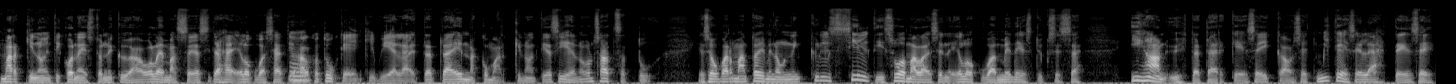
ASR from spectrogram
markkinointikoneisto nykyään olemassa, ja sitähän elokuvasäätiö mm. alkoi tukeenkin vielä, että tämä ennakkomarkkinointi, ja siihen on satsattu, ja se on varmaan toiminut, niin kyllä silti suomalaisen elokuvan menestyksessä ihan yhtä tärkeä seikka on se, että miten se lähtee se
